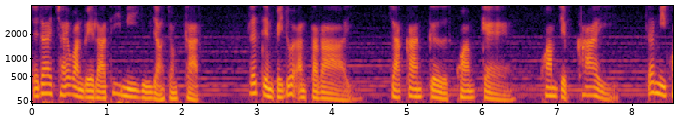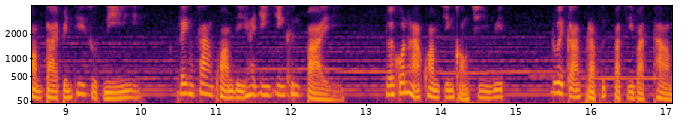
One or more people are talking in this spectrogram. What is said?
จะได้ใช้วันเวลาที่มีอยู่อย่างจำกัด และเต็มไปด้วยอันตราย จากการเกิดความแก่ ความเจ็บไข้ และมีความตายเป็นที่สุดนี้ เร่งสร้างความดีให้ยิ่งยิ่งขึ้นไป โดยค้นหาความจริงของชีวิต ด้วยการประพฤติปฏิบัติธรรม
